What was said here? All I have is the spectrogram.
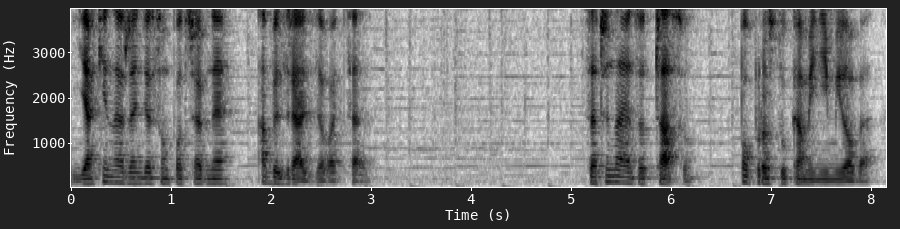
Jakie narzędzia są potrzebne, aby zrealizować cel. Zaczynając od czasu, po prostu kamienie milowe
